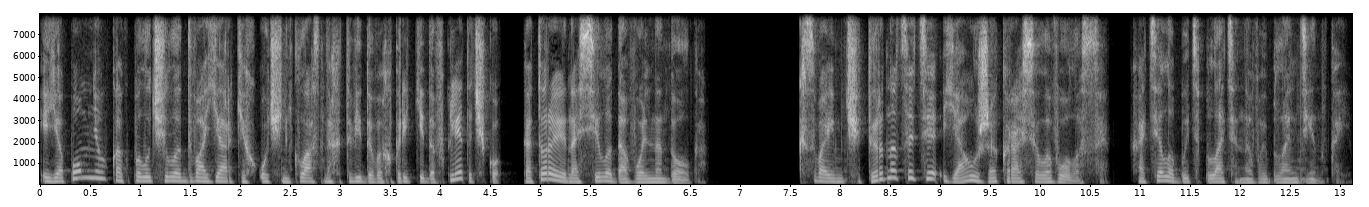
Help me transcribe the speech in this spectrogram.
И я помню, как получила два ярких, очень классных твидовых прикида в клеточку, которые носила довольно долго. К своим 14 я уже красила волосы. Хотела быть платиновой блондинкой.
